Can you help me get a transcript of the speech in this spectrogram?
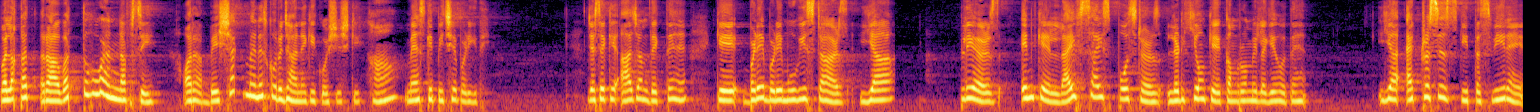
ولقت راوت تو ہوا نفسی اور بے شک میں نے اس کو رجھانے کی کوشش کی۔ ہاں میں اس کے پیچھے پڑی تھی۔ جیسے کہ آج ہم دیکھتے ہیں کہ بڑے بڑے مووی سٹارز یا پلیئرز ان کے لائف سائز پوسٹرز لڑکیوں کے کمروں میں لگے ہوتے ہیں۔ یا ایکٹریسز کی تصویریں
